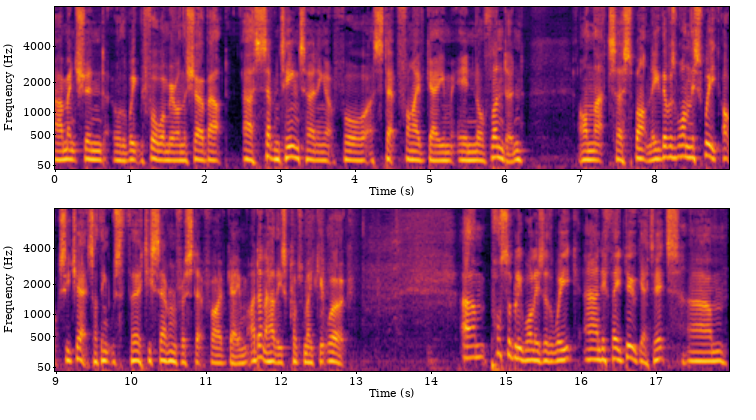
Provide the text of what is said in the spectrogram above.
I mentioned, or the week before when we were on the show, about uh, 17 turning up for a Step 5 game in North London on that uh, Spartan League. There was one this week, Oxhey Jets. I think it was 37 for a Step 5 game. I don't know how these clubs make it work. Um, possibly Wallies of the week, and if they do get it, um,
